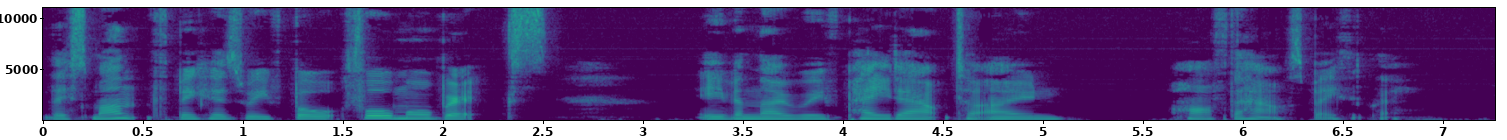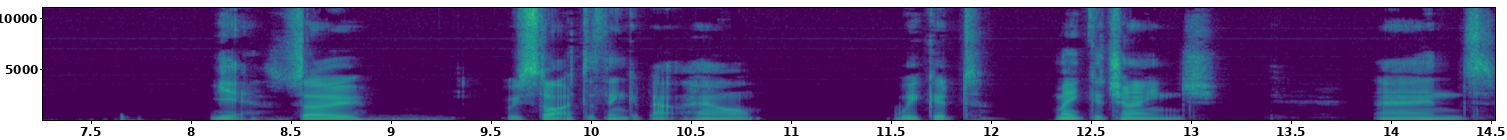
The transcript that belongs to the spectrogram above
this month because we've bought four more bricks, even though we've paid out to own half the house, basically. Yeah, so we started to think about how we could make a change. And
